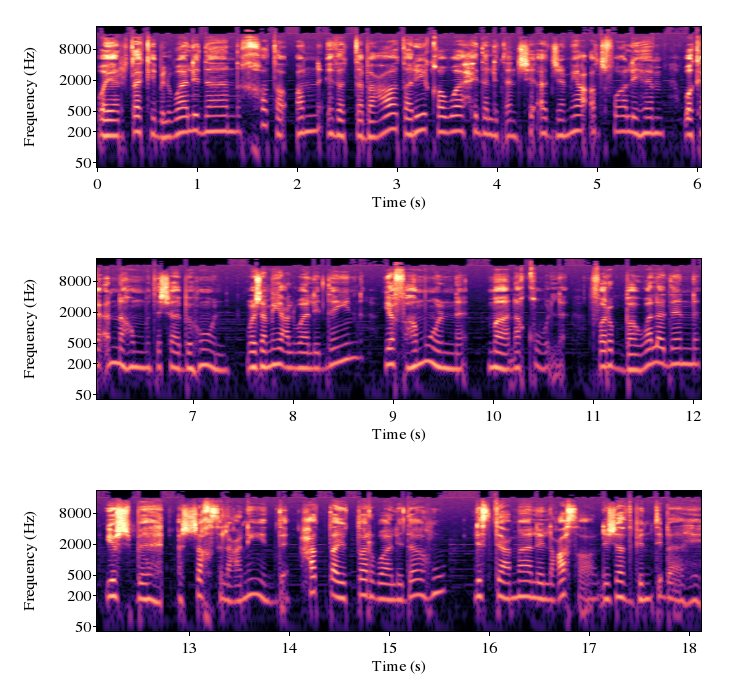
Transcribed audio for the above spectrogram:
ويرتكب الوالدان خطأ إذا اتبعا طريقة واحدة لتنشئة جميع أطفالهم وكأنهم متشابهون وجميع الوالدين يفهمون ما نقول. فرب ولد يشبه الشخص العنيد حتى يضطر والداه لاستعمال العصا لجذب انتباهه.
